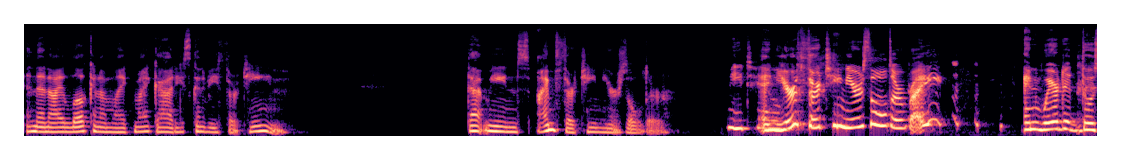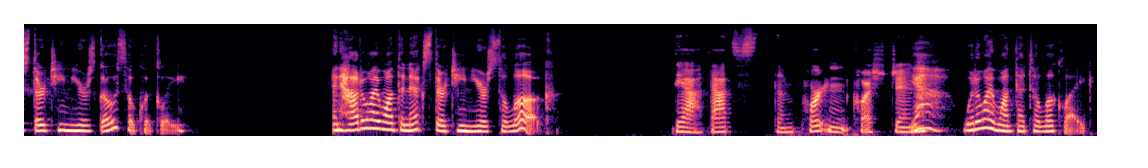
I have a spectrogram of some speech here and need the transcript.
And then I look and I'm like, my God, he's going to be 13. That means I'm 13 years older. Me too. And you're 13 years older, right? and where did those 13 years go so quickly? And how do I want the next 13 years to look? yeah, that's the important question. Yeah, what do I want that to look like?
